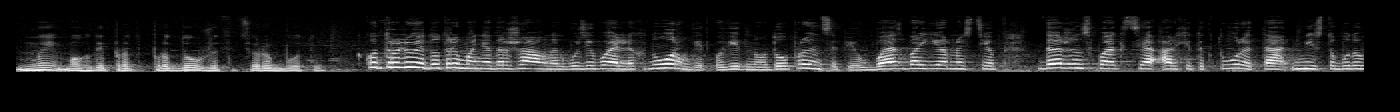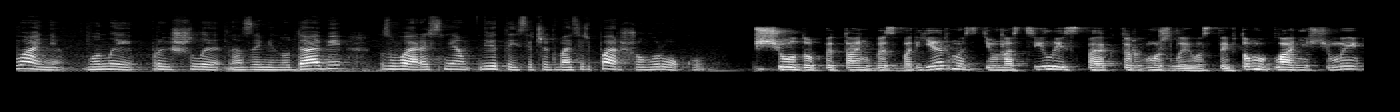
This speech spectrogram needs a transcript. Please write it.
ми могли про- продовжити цю роботу. Контролює дотримання державних будівельних норм відповідно до принципів безбар'єрності, Держінспекція архітектури та містобудування. Вони прийшли на заміну ДАБІ з вересня 2021 року. Щодо питань безбар'єрності, у нас цілий спектр можливостей в тому плані, що ми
